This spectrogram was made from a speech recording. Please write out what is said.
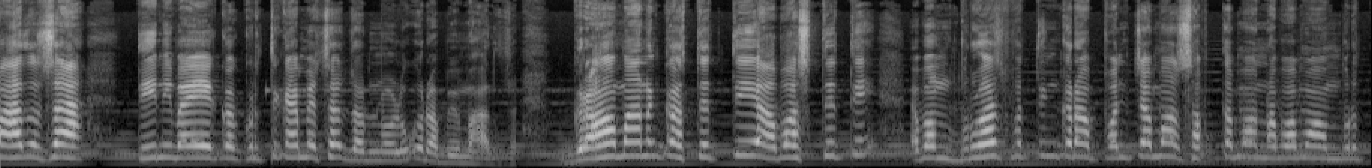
ମହାଦଶା ତିନି ବାଇ ଏକ କୃତିକା ମେଷ ଜନ୍ମ ବେଳକୁ ରବି ମହାଦଶା ଗ୍ରହମାନଙ୍କ ସ୍ଥିତି ଅବସ୍ଥିତି ଏବଂ ବୃହସ୍ପତିଙ୍କର ପଞ୍ଚମ ସପ୍ତମ ନବମ ଅମୃତ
